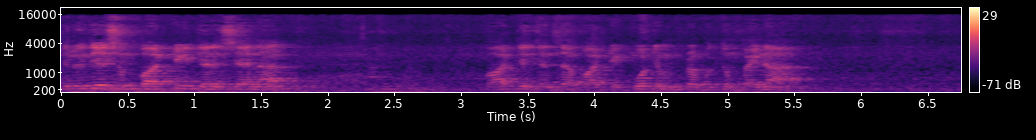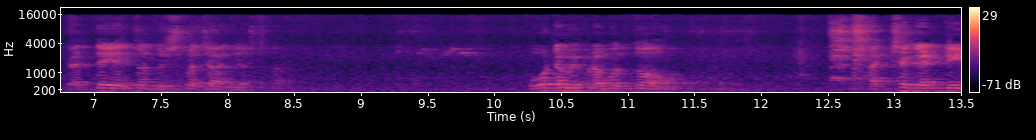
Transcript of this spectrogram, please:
తెలుగుదేశం పార్టీ జనసేన భారతీయ జనతా పార్టీ కూటమి ప్రభుత్వం పైన పెద్ద ఎత్తున దుష్ప్రచారం చేస్తున్నారు. కూటమి ప్రభుత్వం కచ్చగట్టి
